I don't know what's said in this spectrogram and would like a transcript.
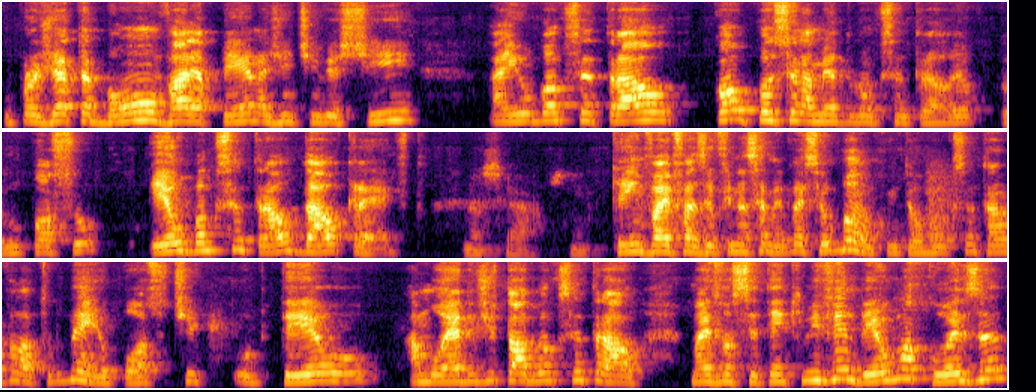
o projeto é bom, vale a pena a gente investir. Aí o Banco Central, qual o posicionamento do Banco Central? Eu, eu não posso e o Banco Central dá o crédito. Quem vai fazer o financiamento vai ser o banco. Então, o Banco Central vai falar: tudo bem, eu posso te obter o, a moeda digital do Banco Central, mas você tem que me vender alguma coisa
